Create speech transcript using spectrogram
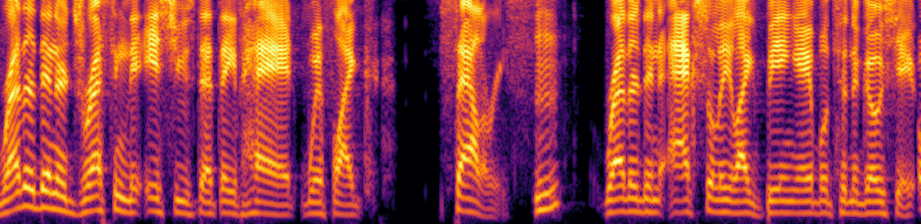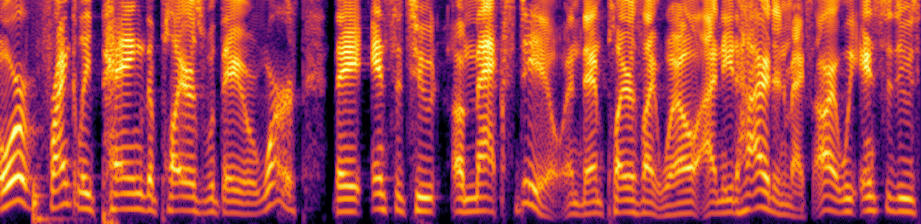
rather than addressing the issues that they've had with like salaries, mm-hmm rather than actually like being able to negotiate or frankly paying the players what they are worth they institute a max deal. And then players like well i need higher than max. All right we introduce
